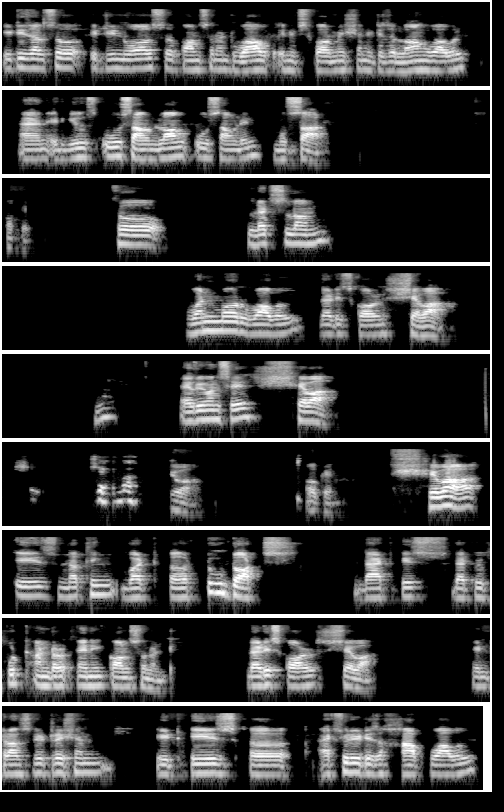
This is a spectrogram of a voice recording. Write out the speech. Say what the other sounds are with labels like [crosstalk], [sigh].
it is also, it involves a consonant vowel in its formation. It is a long vowel and it gives U sound, long U sound in musar. Okay. So let's learn one more vowel that is called Sheva. Hmm? Everyone say Sheva. Sheva. Sheva. Okay. Sheva is nothing but uh, two dots that is that we put under any consonant. That is called Sheva. In transliteration, it is uh, actually it is a half vowel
